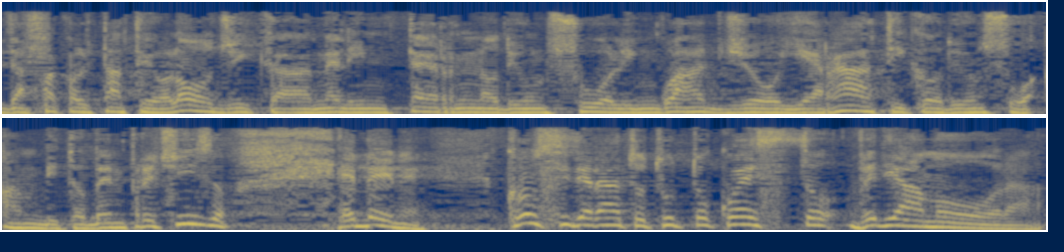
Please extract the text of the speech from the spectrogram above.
da facoltà teologica, nell'interno di un suo linguaggio ieratico, di un suo ambito ben preciso. Ebbene, considerato tutto questo, vediamo ora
